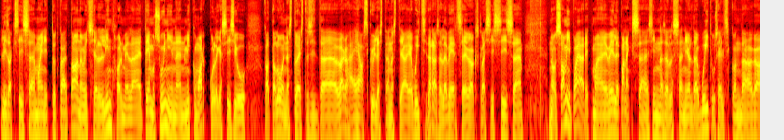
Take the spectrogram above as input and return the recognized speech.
lisaks siis äh, mainitud Kajetanovitšile, Lindholmile, Teemu Suninen, Mikko Markule, kes siis ju Kataloonias tõestasid äh, väga heast küljest ennast ja, ja võitsid ära selle WRC kaks klassis, siis no Sami Pajarit ma veel ei paneks sinna sellesse nii-öelda võiduseltskonda, aga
